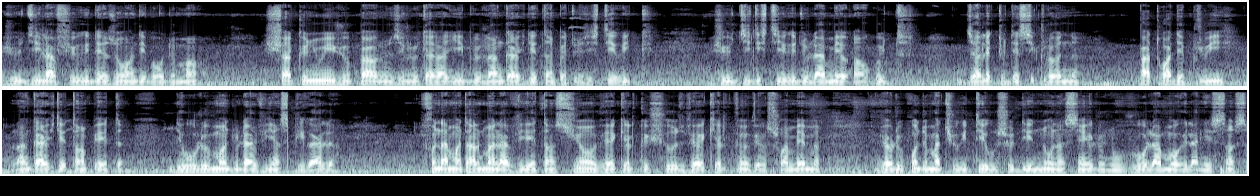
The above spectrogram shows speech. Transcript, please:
Je dis la furie des eaux en débordement. Chaque nuit, je parle aux îles Caraïbes, le langage des tempêtes hystériques. Je dis l'hystérie de la mer en route, dialecte des cyclones, patois des pluies, langage des tempêtes, déroulement de la vie en spirale. Fondamentalement, la vie est tension vers quelque chose, vers quelqu'un, vers soi-même, vers le point de maturité où se dénoue l'ancien et le nouveau, la mort et la naissance.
